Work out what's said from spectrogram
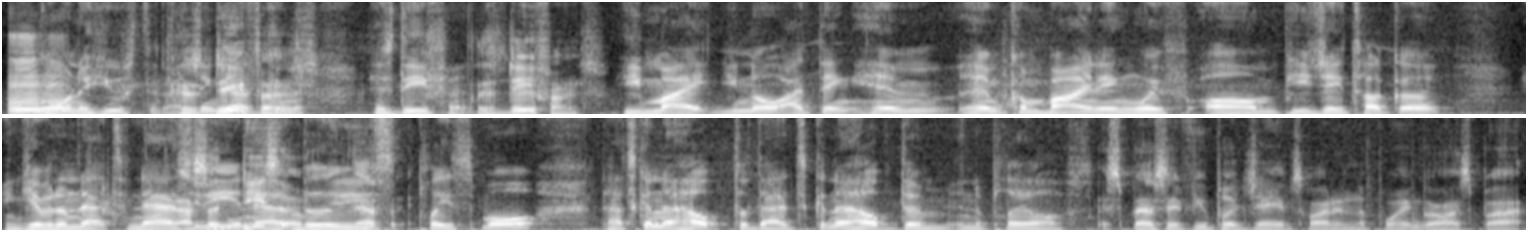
going to Houston. I Mm-hmm. His think that's defense. gonna, his defense. His defense. He might, you know, I think him him combining with um, PJ Tucker and giving them that tenacity and that ability to play small. That's gonna help. The, that's gonna help them in the playoffs. Especially if you put James Harden in the point guard spot.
